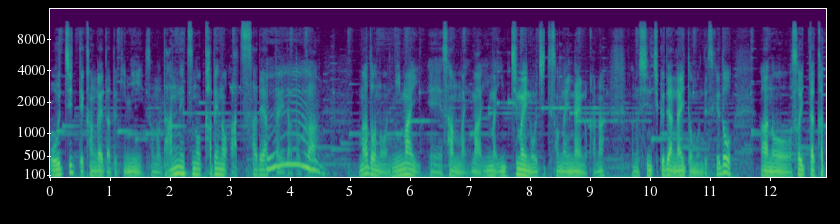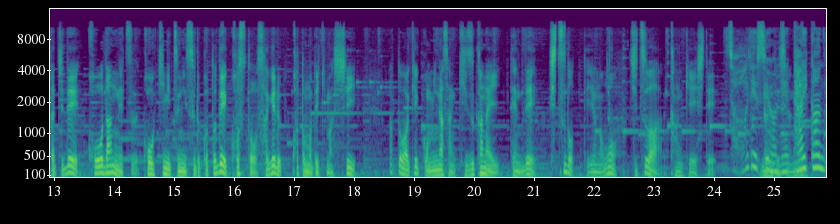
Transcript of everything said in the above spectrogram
お家って考えた時にその断熱の壁の厚さであったりだとか、窓の2枚、えー、3枚まあ今1枚のお家ってそんなにないのかな。あの新築ではないと思うんですけどあのそういった形で高断熱高気密にすることでコストを下げることもできますしあとは結構皆さん気づかない点で湿度っていうのも実は関係してそうですよね。体感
